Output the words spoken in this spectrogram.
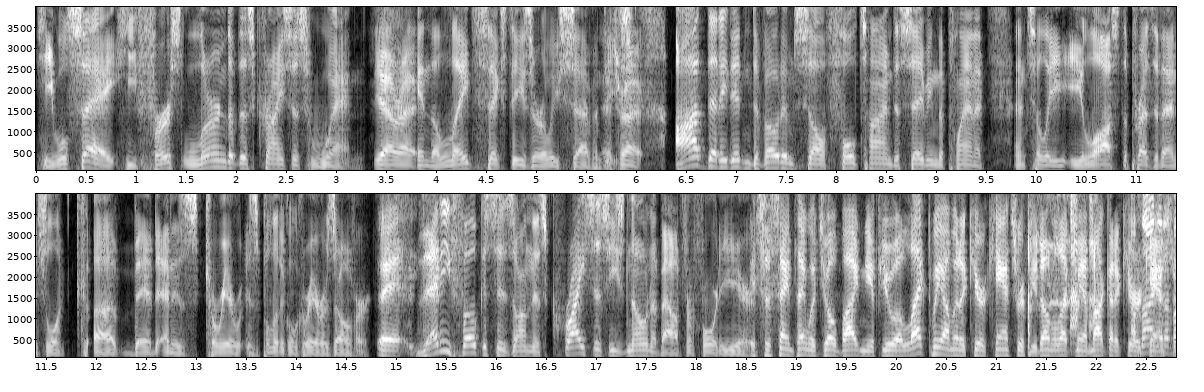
He will say he first learned of this crisis when? Yeah, right. In the late 60s, early 70s. That's right. Odd that he didn't devote himself full time to saving the planet until he, he lost the presidential uh, bid and his career, his political career is over. Uh, then he focuses on this crisis he's known about for 40 years. It's the same thing with Joe Biden. If you elect me, I'm going to cure cancer. If you don't elect me, I'm not going to cure I'm not gonna cancer.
